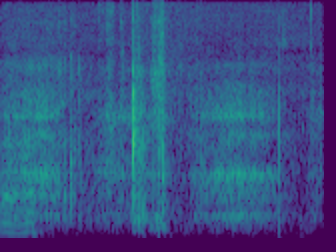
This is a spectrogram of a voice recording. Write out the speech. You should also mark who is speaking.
Speaker 1: Yeah.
